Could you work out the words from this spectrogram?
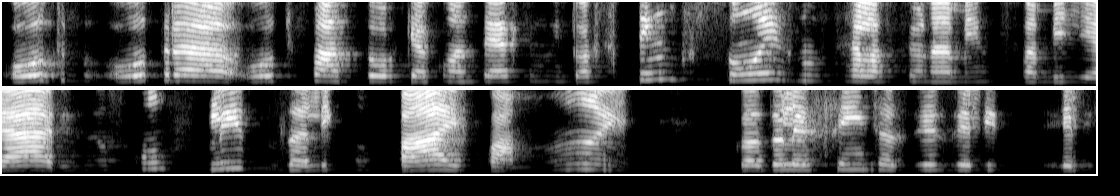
outro, outra, outro fator que acontece muito, as tensões nos relacionamentos familiares, né, os conflitos ali com o pai, com a mãe, o adolescente às vezes ele, ele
